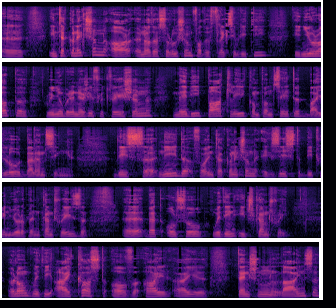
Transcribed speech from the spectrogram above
Uh, interconnection are another solution for the flexibility. In Europe, uh, renewable energy fluctuation may be partly compensated by load balancing. This uh, need for interconnection exists between European countries, uh, but also within each country. Along with the high cost of high, high uh, tension lines, uh,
